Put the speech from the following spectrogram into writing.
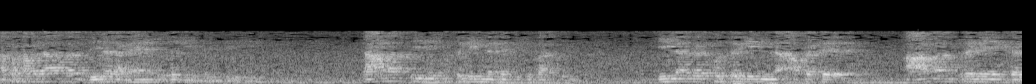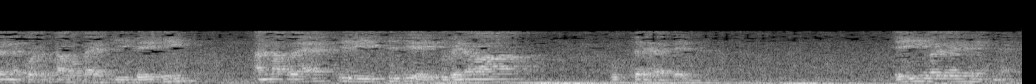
අප කවදාවත් දිනලා නැහැ කුසගින්නේ. තාමත් ඉන්නේ කුසගින්නට පිටපස්සේ. ඊළඟ කුසගින්න අපට ආමන්ත්‍රණය කරනකොට තව පැය කීපයකින් අන්න අප ලෑස්ති වී සිටියේ යුතු වෙනවා උත්තරයක් දෙන්න. ඒ ඉවර වෙන්නේ නැහැ.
